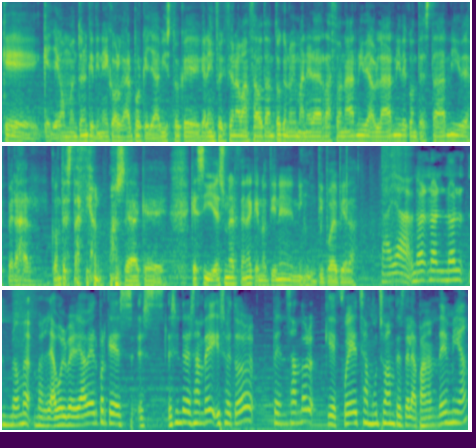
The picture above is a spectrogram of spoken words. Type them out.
que, que, llega un momento en el que tiene que colgar porque ya ha visto que, que, la infección ha avanzado tanto que no hay manera de razonar, ni de hablar, ni de contestar, ni de esperar contestación. O sea que, que sí, es una escena que no tiene ningún tipo de piedad. Vaya, no, no, no, no me, la volveré a ver porque es, es, es interesante y sobre todo pensando que fue hecha mucho antes de la pandemia.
